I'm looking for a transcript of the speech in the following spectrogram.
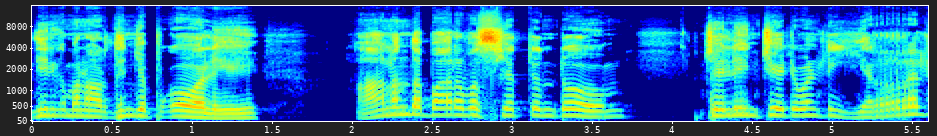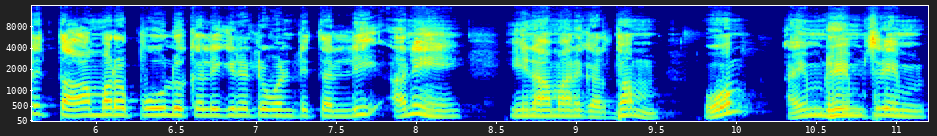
దీనికి మనం అర్థం చెప్పుకోవాలి. ఆనంద పారవస్యత్వంతో చెల్లించేటువంటి ఎర్రటి తామర పూలు కలిగినటువంటి తల్లి అని ఈ నామానికి అర్థం. ఓం ఐం హ్రీం శ్రీం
